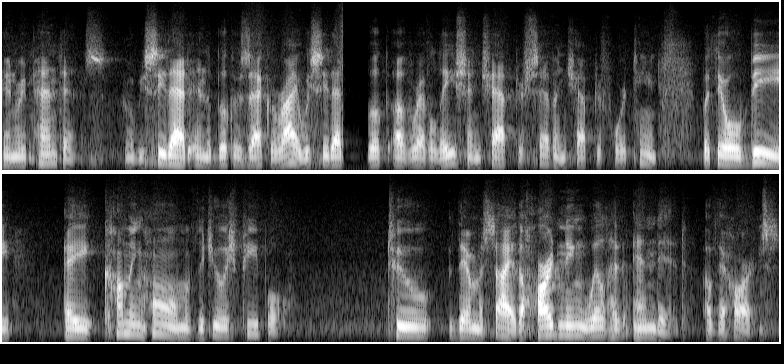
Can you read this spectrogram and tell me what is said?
in repentance. we see that in the book of Zechariah. We see that book of Revelation, chapter 7, chapter 14. But there will be a coming home of the Jewish people to their Messiah. The hardening will have ended of their hearts.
